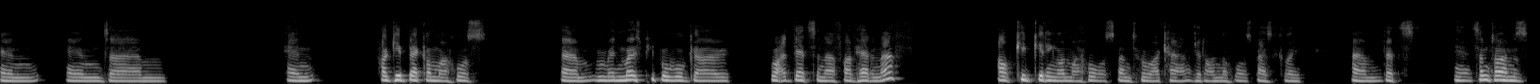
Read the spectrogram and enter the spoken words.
and and um, and I'll get back on my horse. Um, when most people will go, right, that's enough. I've had enough. I'll keep getting on my horse until I can't get on the horse. Basically, um, that's know, sometimes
